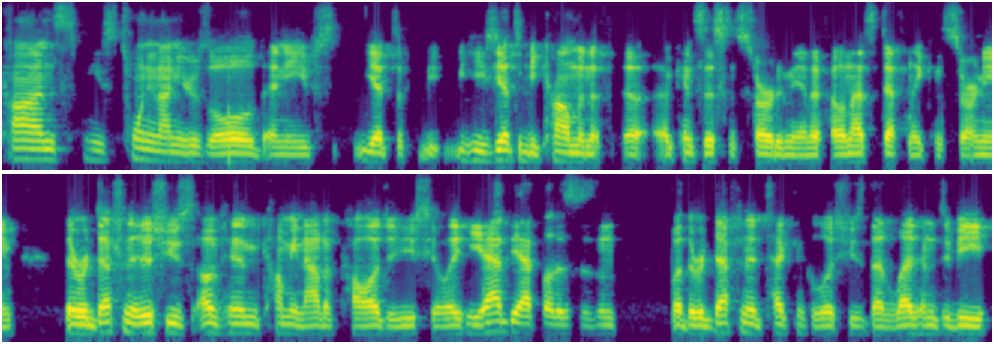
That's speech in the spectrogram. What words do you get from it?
Cons, he's 29 years old and he's yet to be, he's yet to become an, a, a consistent starter in the NFL, and that's definitely concerning. There were definite issues of him coming out of college at UCLA. He had the athleticism, but there were definite technical issues that led him to be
